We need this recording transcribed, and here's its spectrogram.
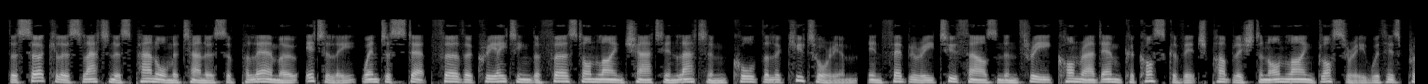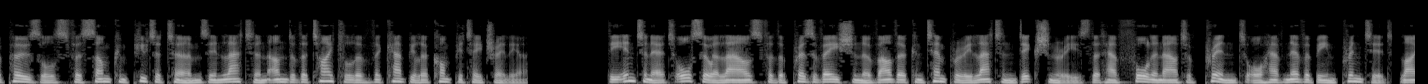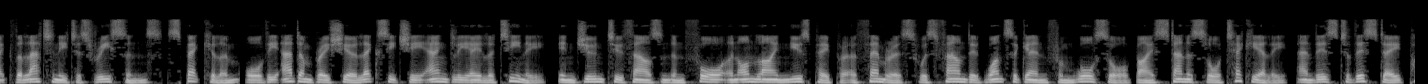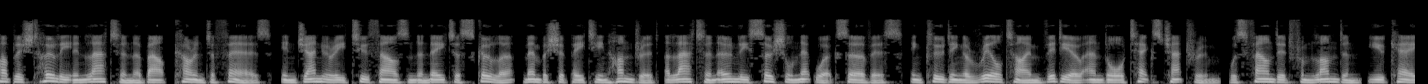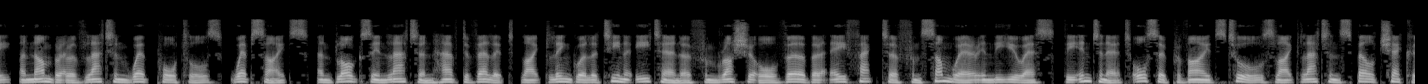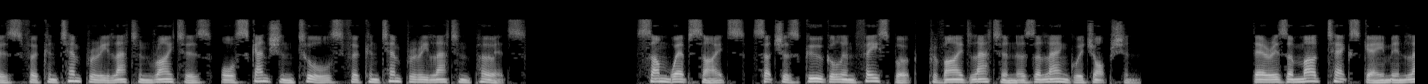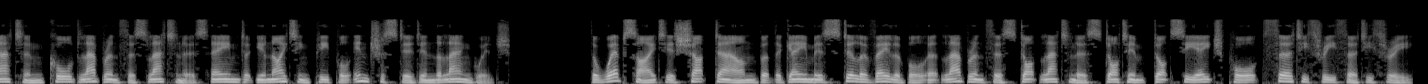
The Circulus Latinus Panormitanus of Palermo Italy went a step further creating the first online chat in Latin called the Locutorium. In February 2003 Konrad M. Kokoszkiewicz published an online glossary with his proposals for some computer terms in Latin under the title of Vocabula Computatralia. The Internet also allows for the preservation of other contemporary Latin dictionaries that have fallen out of print or have never been printed, like the Latinitas Recens Speculum or the Adumbratio Lexici Angliae Latini. In June 2004, an online newspaper Ephemeris was founded once again from Warsaw by Stanislaw Tekieli, and is to this day published wholly in Latin about current affairs. In January 2008, a Schola, membership 1800, a Latin only social network service, including a real-time video and or text chatroom, was founded from London UK. A number of Latin web portals, websites, and blogs in Latin have developed, like Lingua Latina Aeterna from Russia or Verba a Factor from somewhere in the US. The Internet also provides tools like Latin spell checkers for contemporary Latin writers, or scansion tools for contemporary Latin poets. Some websites, such as Google and Facebook, provide Latin as a language option. There is a mud text game in Latin called Labyrinthus Latinus aimed at uniting people interested in the language. The website is shut down but the game is still available at labyrinthus.latinus.imp.ch port 3333.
